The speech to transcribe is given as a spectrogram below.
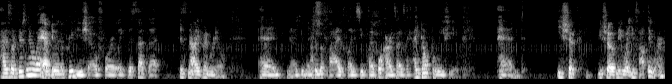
I was like, there's no way I'm doing a preview show for like this set that is not even real. And you know, you mentioned the five legacy playable cards. I was like, I don't believe you. And you shook, you showed me what you thought they were.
